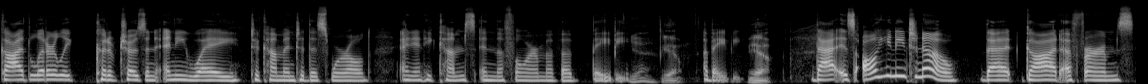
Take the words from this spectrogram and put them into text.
God literally could have chosen any way to come into this world, and yet He comes in the form of a baby. yeah. Yeah, A baby. yeah, That is all you need to know. That God affirms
